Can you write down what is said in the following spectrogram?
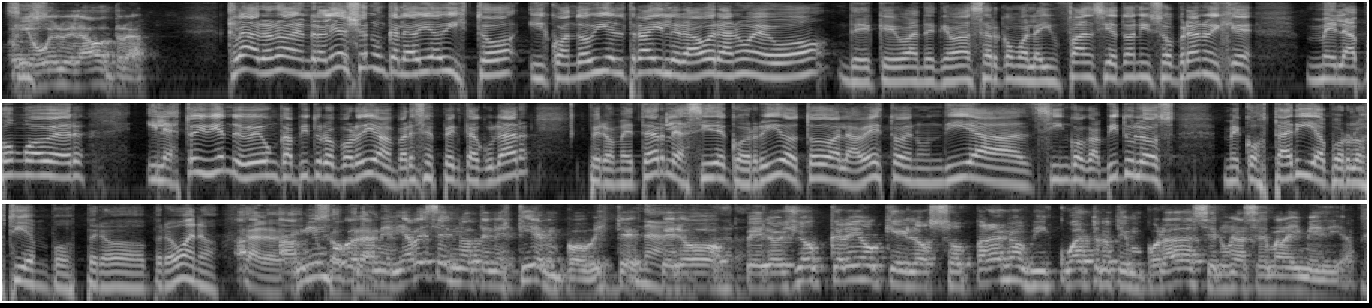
Porque Sí. vuelve la otra. Claro, no, en realidad yo nunca la había visto y cuando vi el tráiler ahora nuevo de que, va, de que va a ser como la infancia de Tony Soprano, dije, me la pongo a ver y la estoy viendo y veo un capítulo por día, me parece espectacular, pero meterle así de corrido todo a la vez, todo en un día, cinco capítulos, me costaría por los tiempos, pero, pero bueno. A- Claro, a, mí un poco Soprano. también. Y a veces no tenés tiempo, ¿viste? Nah, pero, pero yo creo que Los Sopranos vi cuatro temporadas en una semana y media.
